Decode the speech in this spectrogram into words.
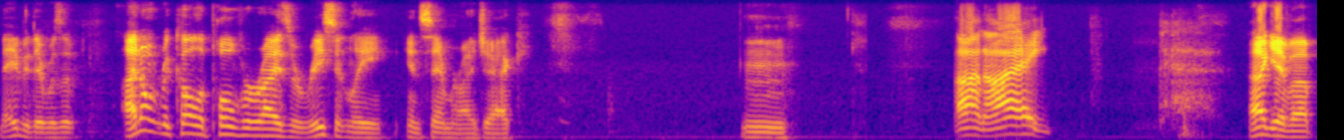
Maybe there was a I don't recall a pulverizer recently in Samurai Jack. Hmm. And I I give up.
